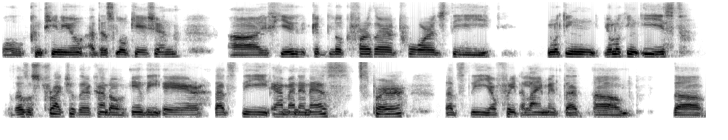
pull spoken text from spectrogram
will continue at this location. Uh, if you could look further towards the looking, you're looking east. There's a structure there, kind of in the air. That's the MNNS spur. That's the uh, freight alignment that um, the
